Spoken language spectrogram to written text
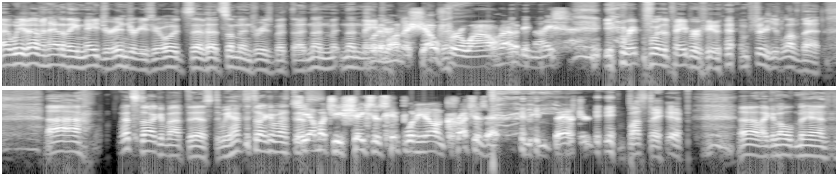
Uh, we haven't had any major injuries here. We've had some injuries, but uh, none none major. Put him on the shelf for a while. That'd be nice. yeah, right before the pay per view. I'm sure you'd love that. Let's talk about this. Do we have to talk about this? See how much he shakes his hip when he's on crutches, that bastard. Bust a hip uh, like an old man.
